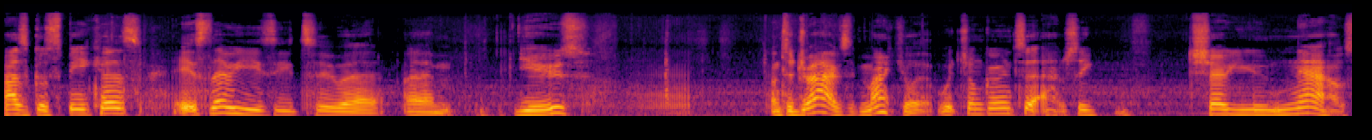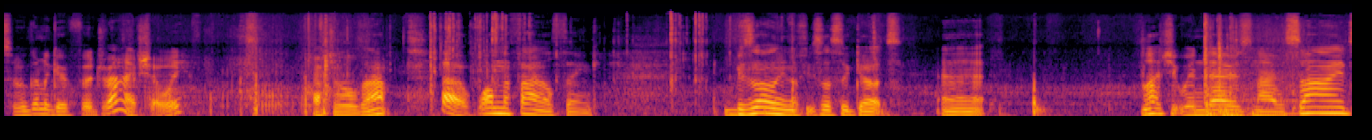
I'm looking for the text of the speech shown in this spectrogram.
Has good speakers. It's very easy to uh, um, use and to drive. It's immaculate, which I'm going to actually show you now. So we're going to go for a drive, shall we? After all that. Oh, one the final thing. Bizarrely enough, it's also got uh, electric windows on either side.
